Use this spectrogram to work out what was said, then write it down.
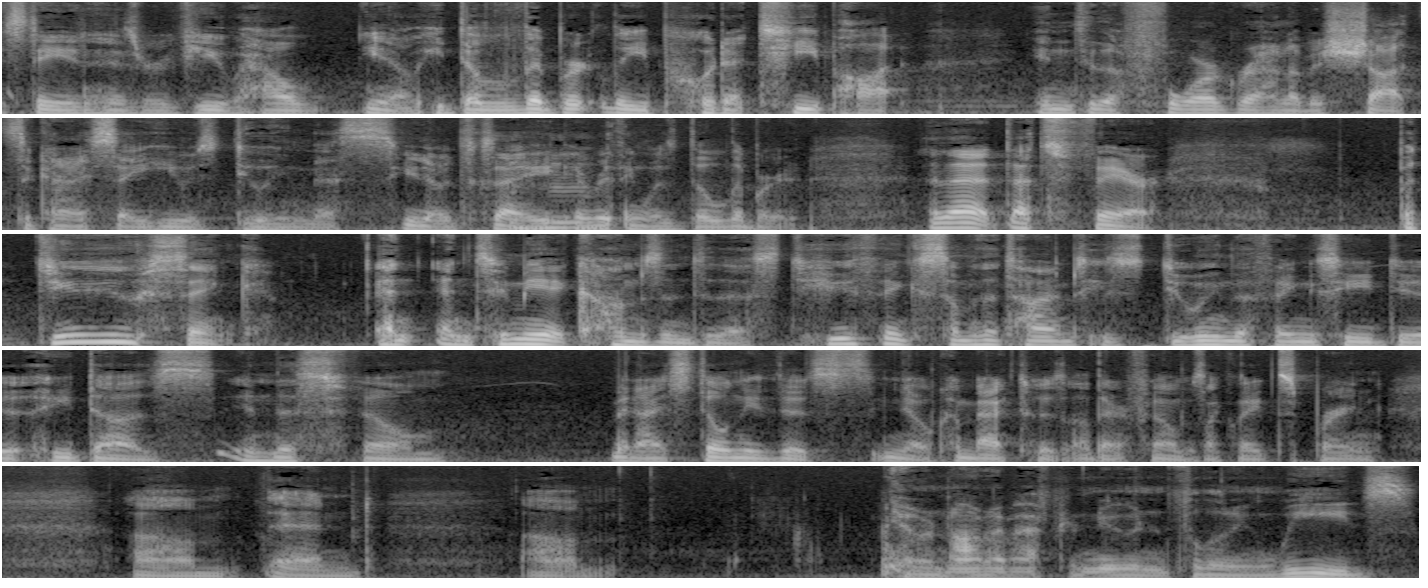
stated in his review how you know he deliberately put a teapot into the foreground of his shots to kind of say he was doing this you know to say everything was deliberate. And that that's fair. But do you think and and to me it comes into this. Do you think some of the times he's doing the things he do he does in this film and I still need to you know come back to his other films like Late Spring, um, and um, you know Not Afternoon Floating Weeds.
